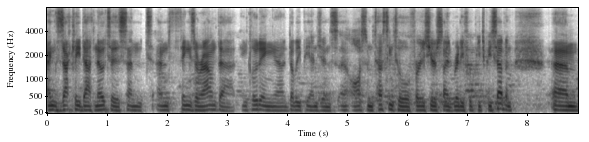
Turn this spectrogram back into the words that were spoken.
exactly that notice and and things around that, including uh, WP Engine's uh, awesome testing tool for is your site ready for PHP 7. Um,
